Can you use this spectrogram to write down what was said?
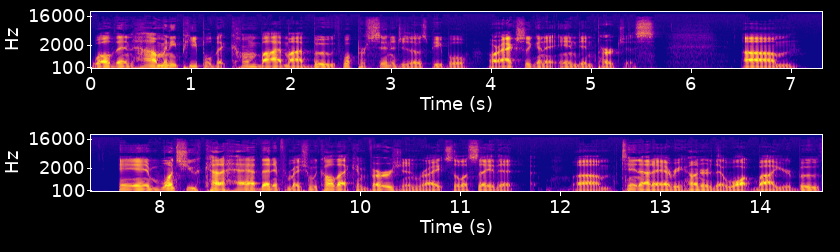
well then how many people that come by my booth, what percentage of those people are actually going to end in purchase? Um, and once you kind of have that information, we call that conversion, right? So let's say that um, 10 out of every 100 that walk by your booth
